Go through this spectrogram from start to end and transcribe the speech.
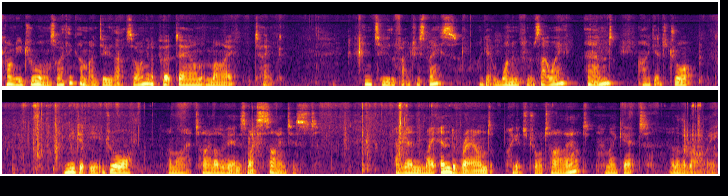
currently drawn. So I think I might do that. So I'm going to put down my tank into the factory space I get one influence that way, and I get to draw immediately draw a tile out of here, and it's my scientist. And then my end of round, I get to draw a tile out, and I get another army.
